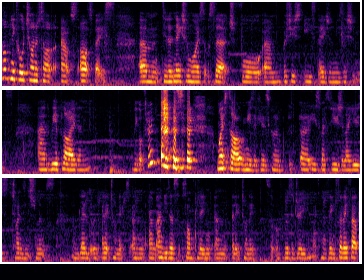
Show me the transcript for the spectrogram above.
company called Arts, Art Space um, did a nationwide sort of search for um, British East Asian musicians, and we applied and we got through. so my style of music is kind of uh, East-West fusion. I use Chinese instruments and blend it with electronics, and um, Andy does sampling and electronic sort of wizardry, that kind of thing. So they felt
